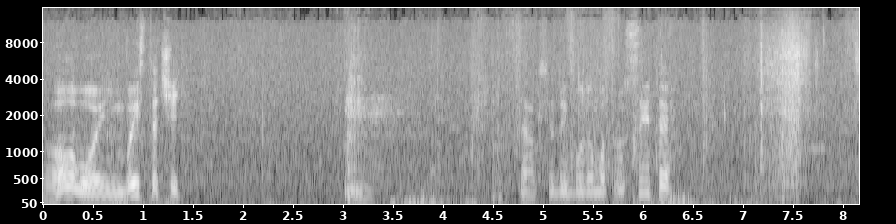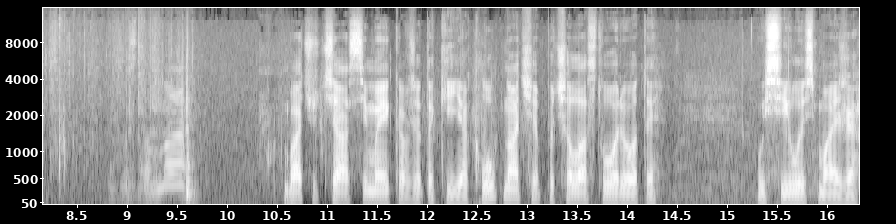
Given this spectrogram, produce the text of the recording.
З головою їм вистачить. Так, сюди будемо трусити. Заставна. Бачу, ця сімейка вже такий, як клуб, наче почала створювати. Усілись майже.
